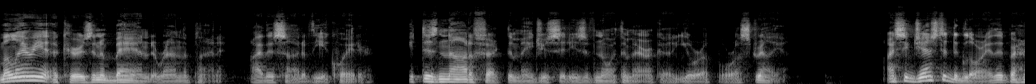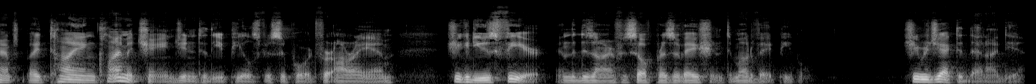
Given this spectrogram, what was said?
Malaria occurs in a band around the planet, either side of the equator. It does not affect the major cities of North America, Europe, or Australia. I suggested to Gloria that perhaps by tying climate change into the appeals for support for RAM, she could use fear and the desire for self preservation to motivate people. She rejected that idea.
